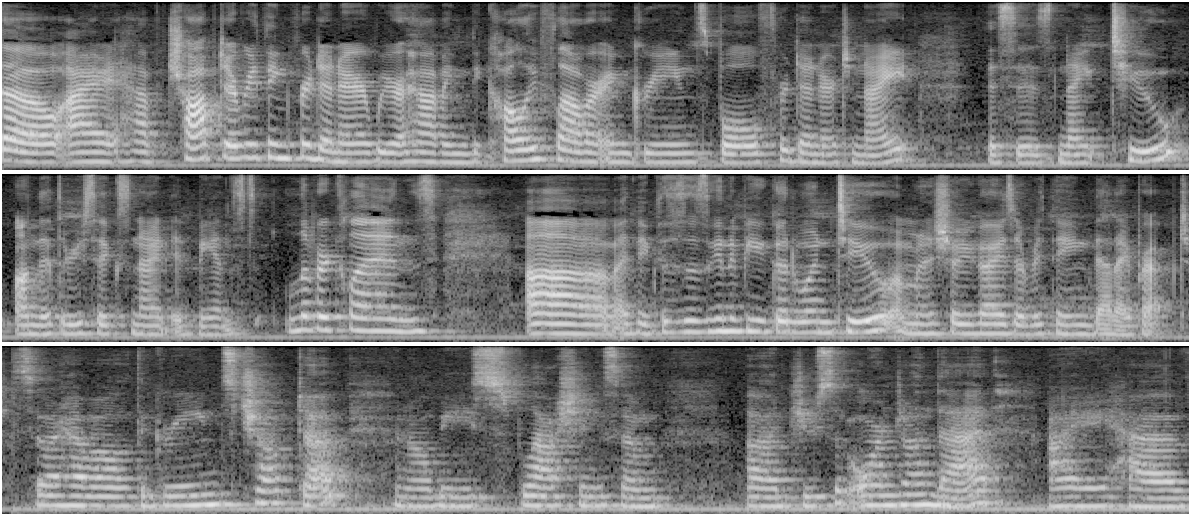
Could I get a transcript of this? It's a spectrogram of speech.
So I have chopped everything for dinner. We are having the cauliflower and greens bowl for dinner tonight. This is night two on the 369 Advanced Liver Cleanse. Um, I think this is gonna be a good one too. I'm gonna show you guys everything that I prepped. So I have all the greens chopped up and I'll be splashing some uh, juice of orange on that. I have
